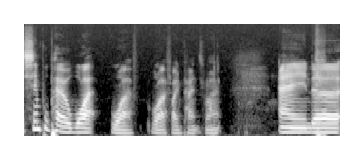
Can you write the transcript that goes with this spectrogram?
simple pair of white wire wireframe pants, right? And uh,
